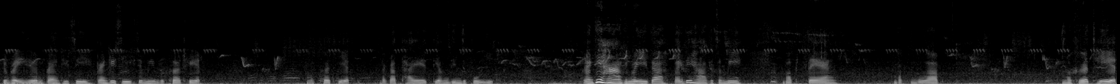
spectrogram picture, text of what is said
ขึ้นไปอีกเดินแปลงที่สี่แปลงที่สี่จะมีมะเขือเทศมะเขือเทศแล้วก็ไถเตรียมดินจะปลูกอีก แปลงที่หาขึ้นไปอีกจ้ะแปลงที่หาก็จะมีบักแตงบักบวบมะเขือเทศ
